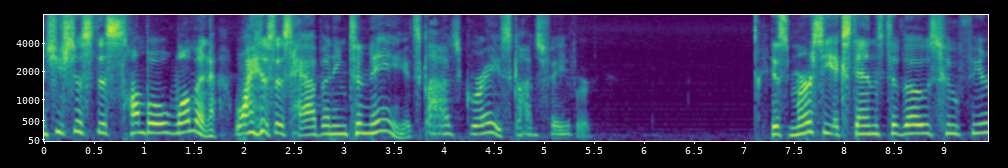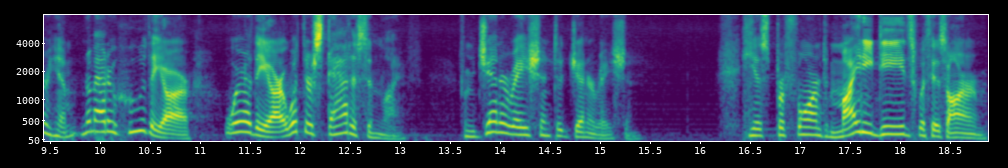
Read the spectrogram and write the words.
and she's just this humble woman. Why is this happening to me? It's God's grace, God's favor. His mercy extends to those who fear him, no matter who they are, where they are, what their status in life, from generation to generation. He has performed mighty deeds with his arm.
